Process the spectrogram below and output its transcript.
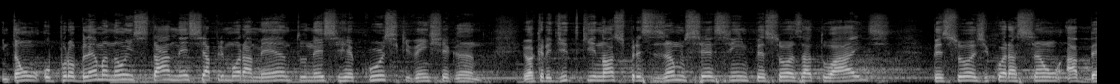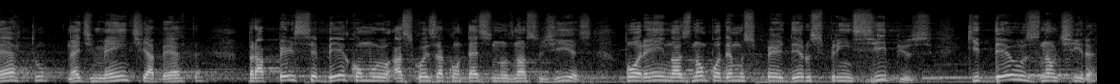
Então, o problema não está nesse aprimoramento, nesse recurso que vem chegando. Eu acredito que nós precisamos ser, sim, pessoas atuais, pessoas de coração aberto, né, de mente aberta, para perceber como as coisas acontecem nos nossos dias. Porém, nós não podemos perder os princípios que Deus não tira.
